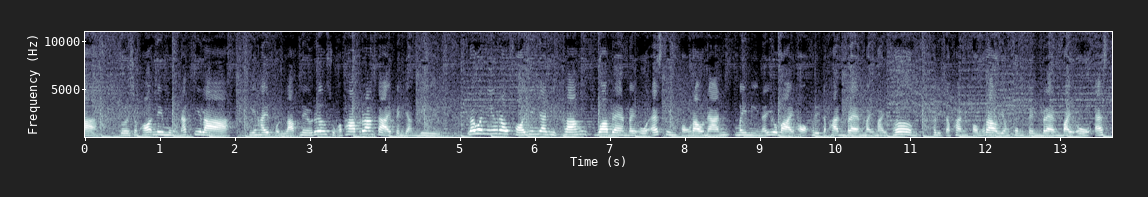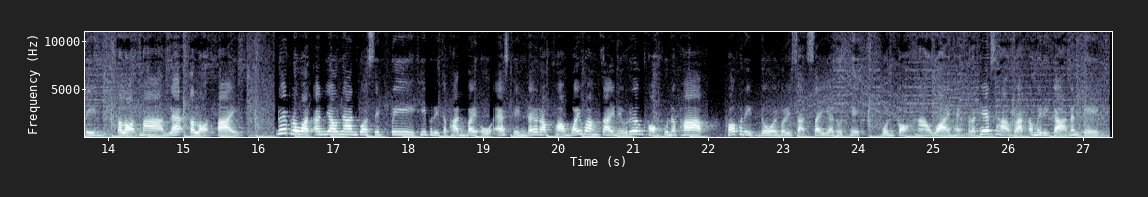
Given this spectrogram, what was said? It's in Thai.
โดยเฉพาะในหมู่นักกีฬาที่ให้ผลลัพธ์ในเรื่องสุขภาพร่างกายเป็นอย่างดีและวันนี้เราขอยืนยันอีกครั้งว่าแบรนด์ไบโอแอสตินของเรานั้น ไม่มีนโยบายออกผลิตภัณฑ์แบรนด์ใหม่ๆเพิ่ม ผลิตภัณฑ์ของเรายังคงเป็นแบรนด์ไบโอแอสตินตลอดมาและตลอดไป ด้วยประวัติอันยาวนานกว่า 10 ปี ที่ผลิตภัณฑ์ไบโอแอสตินได้รับความไว้วางใจในเรื่องของคุณภาพ เพราะผลิตโดยบริษัทไซยาโนเทคบนเกาะฮาวายแห่งประเทศสหรัฐอเมริกานั่นเอง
